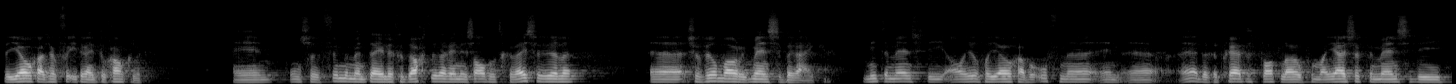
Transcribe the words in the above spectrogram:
de yoga is ook voor iedereen toegankelijk. En onze fundamentele gedachte daarin is altijd geweest, we willen eh, zoveel mogelijk mensen bereiken. Niet de mensen die al heel veel yoga beoefenen en eh, de retraites platlopen, maar juist ook de mensen die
